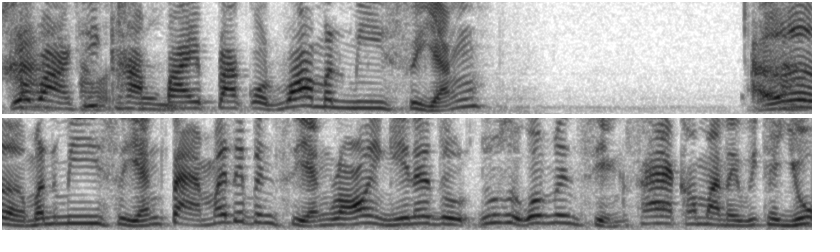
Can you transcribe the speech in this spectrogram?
ค่ะระหว่างที่ขับไป Southern ปรากฏว่ามันมีเสียง เออ มันมีเสียงแต่ไม่ได้เป็นเสียงร้องอย่างนี้นะรู้รู้สึกว่าเป็นเสียงแทรกเข้ามาในวิทยุ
